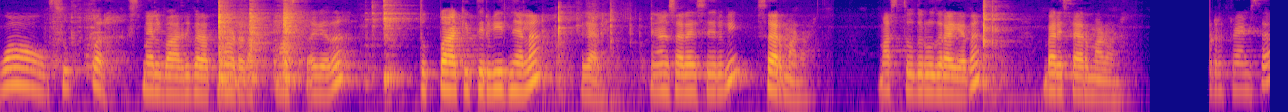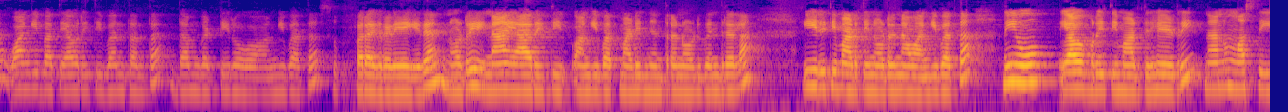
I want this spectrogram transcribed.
ವಾವ್, ಸೂಪರ್. ಸ್ಮೆಲ್ ಭಾರಿ ಬರತ್ತೆ ನೋಡೋಣ ಮಸ್ತ್ ಆಗ್ಯದ. ತುಪ್ಪ ಹಾಕಿ ತಿರ್ವಿದ್ನೆಲ್ಲ ಇದಾರೆ ಇನ್ನೊಂದು ಸರಿ ಸಿರ್ವಿ, ಸರ್ವ್ ಮಾಡೋಣ. ಮಸ್ತ್ ಉದುರು ಉದುರಾಗ್ಯದ. ಬರೀ ಸರ್ವ್ ಮಾಡೋಣ. ನೋಡ್ರಿ ಫ್ರೆಂಡ್ಸ್ ವಾಂಗಿಬಾತ್ ಯಾವ ರೀತಿ ಬಂತಂತ ದಮ್ ಗಟ್ಟಿರೋ ವಾಂಗಿಬಾತ್ ಸೂಪರಾಗಿ ರೆಡಿಯಾಗಿದೆ ನೋಡ್ರಿ, ನಾ ಯಾವ ರೀತಿ ವಾಂಗಿಬಾತ್ ಮಾಡಿದ ನಂತರ ನೋಡಿ ಬಂದ್ರಲ್ಲ, ಈ ರೀತಿ ಮಾಡ್ತೀನಿ ನೋಡ್ರಿ ನಾವು ವಾಂಗಿಬಾತ ನೀವು ಯಾವ ರೀತಿ ಮಾಡ್ತೀರಿ ಹೇಳ್ರಿ, ನಾನು ಮಸ್ತ್ ಈ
